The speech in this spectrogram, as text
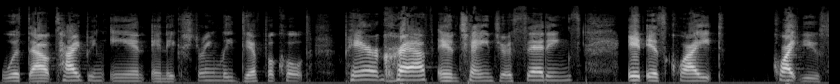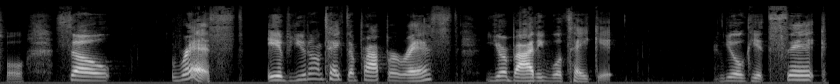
without typing in an extremely difficult paragraph and change your settings. It is quite quite useful. So rest. If you don't take the proper rest, your body will take it. You'll get sick,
